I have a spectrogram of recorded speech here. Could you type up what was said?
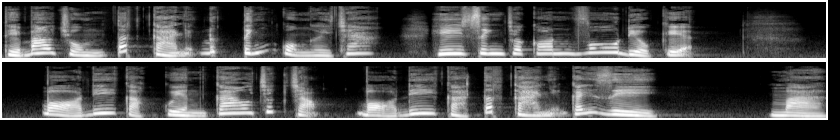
thì bao trùm tất cả những đức tính của người cha hy sinh cho con vô điều kiện bỏ đi cả quyền cao chức trọng bỏ đi cả tất cả những cái gì mà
